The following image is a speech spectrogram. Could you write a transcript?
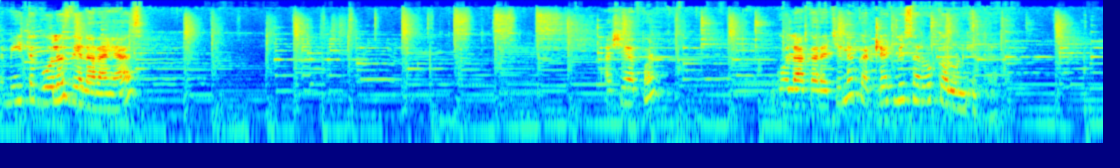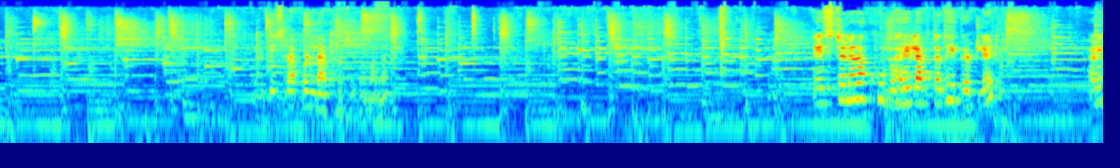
तर मी इथं गोलच देणार आहे आज. असे आपण गोलाकाराचे ना कटलेट मी सर्व करून घेते दुसरा पण दाखवते तुम्हाला. टेस्टला ना खूप भारी लागतात हे कटलेट. आणि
